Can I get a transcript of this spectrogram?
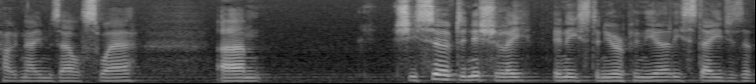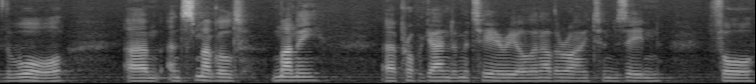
code names elsewhere. Um, she served initially in Eastern Europe in the early stages of the war um, and smuggled money, uh, propaganda material, and other items in for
